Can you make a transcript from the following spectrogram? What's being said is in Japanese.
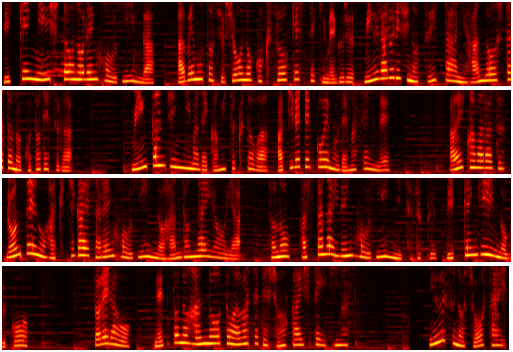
立憲民主党の蓮舫議員が安倍元首相の国葬欠席めぐる三浦瑠麗氏のツイッターに反応したとのことですが、民間人にまで噛みつくとは呆れて声も出ませんね。相変わらず論点を履き違えた蓮舫議員の反論内容や、そのはしたない蓮舫議員に続く立憲議員の愚行、それらをネットの反応と合わせて紹介していきます。ニュースの詳細。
